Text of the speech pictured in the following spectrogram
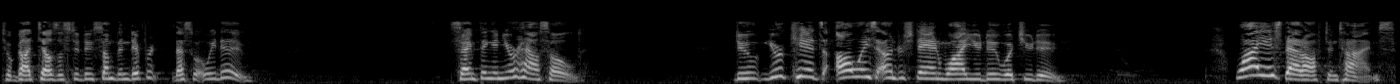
Till God tells us to do something different, that's what we do. Same thing in your household. Do your kids always understand why you do what you do? Why is that oftentimes?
